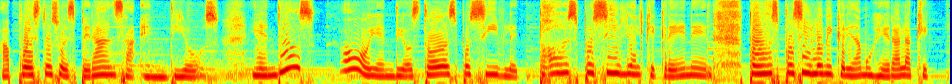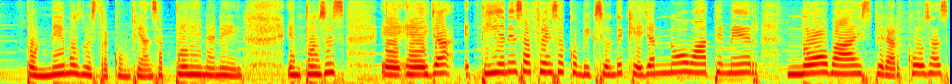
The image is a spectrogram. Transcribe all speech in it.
ha puesto su esperanza en Dios. Y en Dios Oh, y en Dios todo es posible, todo es posible al que cree en Él, todo es posible, mi querida mujer, a la que ponemos nuestra confianza plena en Él. Entonces, eh, ella tiene esa fe, esa convicción de que ella no va a temer, no va a esperar cosas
